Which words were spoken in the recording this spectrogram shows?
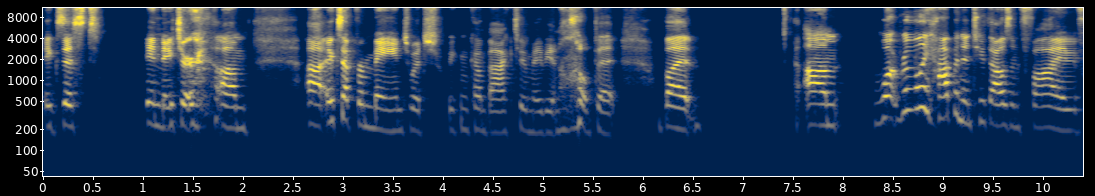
exist in nature, um, uh, except for mange, which we can come back to maybe in a little bit. But um, what really happened in 2005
